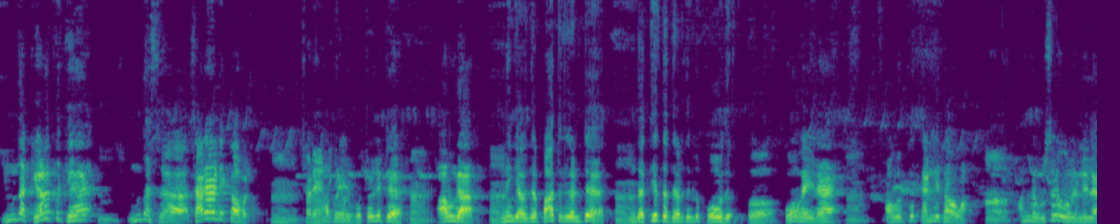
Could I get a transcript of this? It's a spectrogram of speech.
இந்த கிழத்துக்கு. இந்த ச- சடையாடி காவல். சடையாண்டி அப்படின்னு சொல்லிட்டு. அவங்க நீங்க இதை பாத்துக்கன்ட்டு இந்த தீர்த்தத்தை எடுத்துக்கிட்டு போகுது. ஓ. போகையில அவருக்கு தண்ணி தாவம். ஆ. அங்க உசுர ஒரு நிலை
